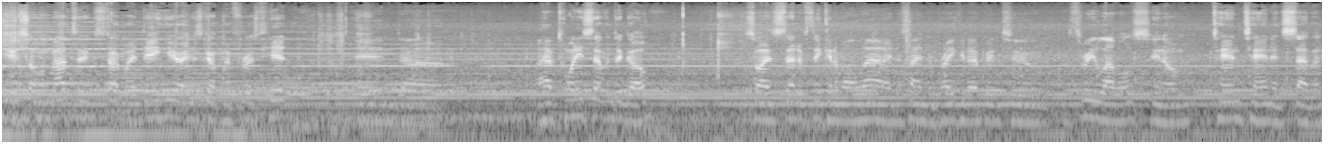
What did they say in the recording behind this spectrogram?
Okay, so I'm about to start my day here. I just got my first hit, and uh, I have 27 to go. So instead of thinking of all that, I decided to break it up into three levels, you know, 10, 10, and 7.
